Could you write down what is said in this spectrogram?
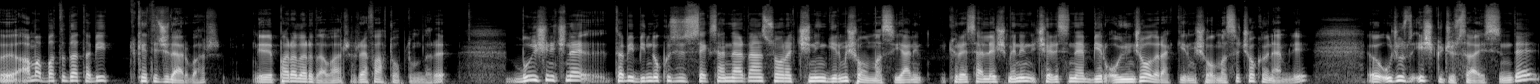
E, ama Batı'da tabii tüketiciler var. E, paraları da var, refah toplumları. Bu işin içine tabii 1980'lerden sonra Çin'in girmiş olması yani küreselleşmenin içerisine bir oyuncu olarak girmiş olması çok önemli. E, ucuz iş gücü sayesinde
